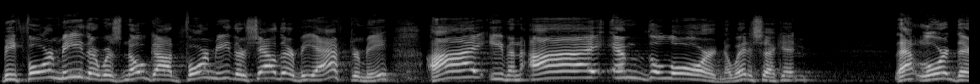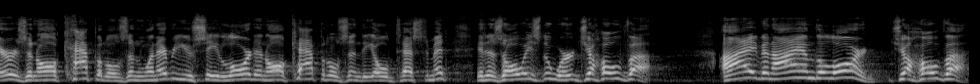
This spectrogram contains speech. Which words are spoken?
Before me there was no God for me, neither shall there be after me. I, even I, am the Lord. Now, wait a second. That Lord there is in all capitals, and whenever you see Lord in all capitals in the Old Testament, it is always the word Jehovah. I and I am the Lord, Jehovah.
